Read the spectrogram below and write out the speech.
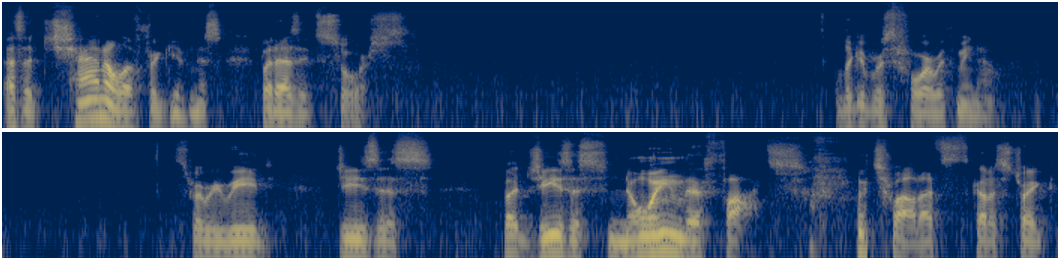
as a channel of forgiveness, but as its source. Look at verse 4 with me now. It's where we read Jesus but Jesus, knowing their thoughts, which, wow, that's got to strike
